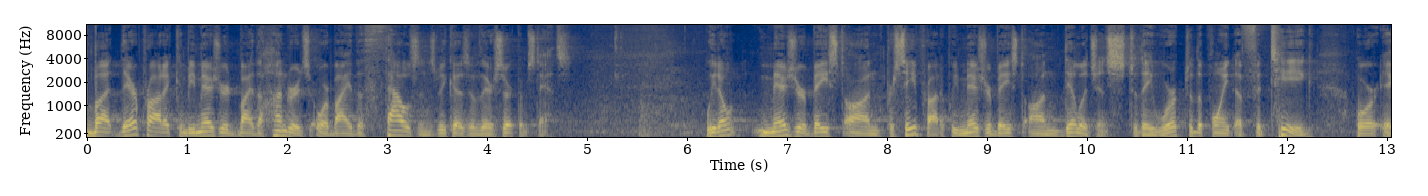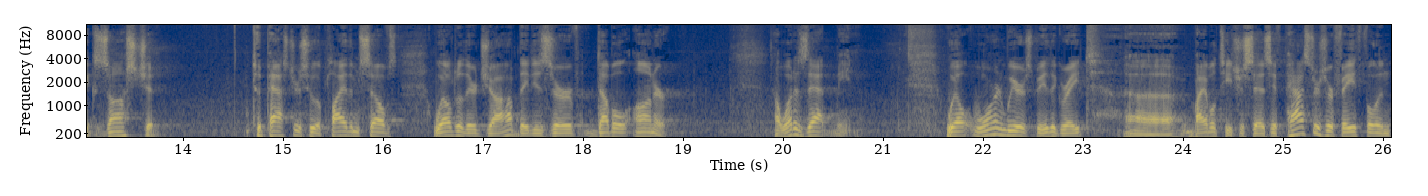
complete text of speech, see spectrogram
but their product can be measured by the hundreds or by the thousands because of their circumstance. We don't measure based on perceived product, we measure based on diligence. Do they work to the point of fatigue or exhaustion? To pastors who apply themselves well to their job, they deserve double honor. Now, what does that mean? Well, Warren Wiersbe, the great uh, Bible teacher, says if pastors are faithful in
